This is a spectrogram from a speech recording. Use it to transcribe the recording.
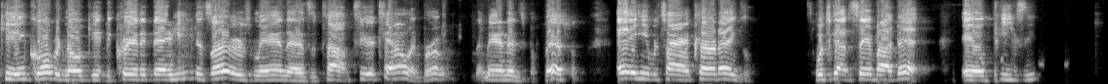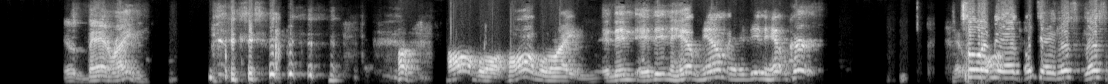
King Corbin don't get the credit that he deserves, man, as a top tier talent, bro. That man is professional. And he retired Kurt Angle. What you got to say about that, LPC? It was bad writing. horrible, horrible writing. It didn't it didn't help him and it didn't help Kurt. so let me ask, okay, let's let's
